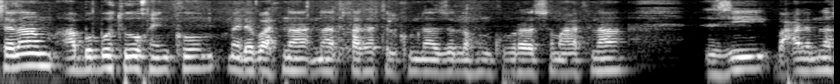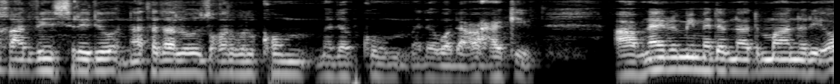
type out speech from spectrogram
ሰላም ኣብ በቦትኡ ኮንኩም መደባትና እናተኸታተልኩምና ዘለኹም ክቡራት ሰማዕትና እዚ ብዓለም ለኸ ኣድቨንስ ሬድዮ እናተዳለወ ዝቐርበልኩም መደብኩም መደብ ወድዓዊ ሓቂ እዩ ኣብ ናይ ሎሚ መደብና ድማ ንሪኦ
